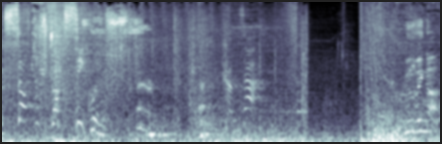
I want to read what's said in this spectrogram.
Self-destruct sequence. Moving up.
